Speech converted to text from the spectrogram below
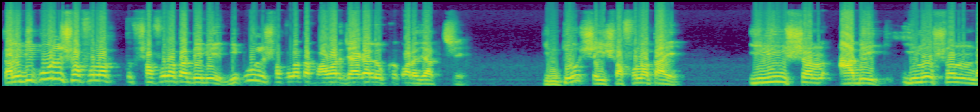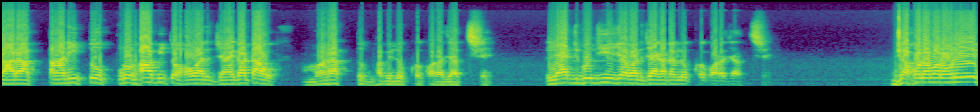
তাহলে বিপুল সফলতা সফলতা দেবে, বিপুল সফলতা পাওয়ার জায়গা লক্ষ্য করা যাচ্ছে। কিন্তু সেই সফলতায় ইলিউশন, আবেগ, ইমোশন দ্বারা তাড়িত, প্রভাবিত হওয়ার জায়গাটাও মারাত্মকভাবে লক্ষ্য করা যাচ্ছে। ল্যাজ গজিয়ে যাওয়ার জায়গাটা লক্ষ্য করা যাচ্ছে। যখন আমার অনেক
